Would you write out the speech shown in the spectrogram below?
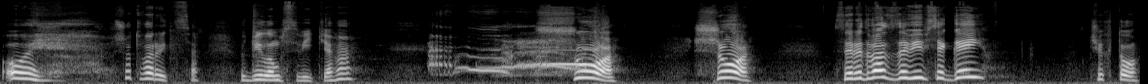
Ой, що твориться в білому світі, га? Що? Що? Серед вас завівся гей? Чи хто?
